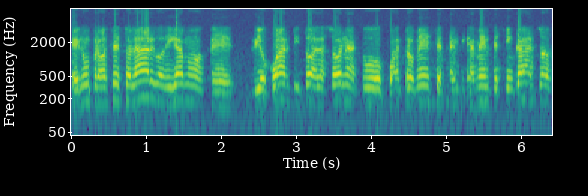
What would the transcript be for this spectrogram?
en un proceso largo, digamos, eh, Río Cuarto y toda la zona tuvo cuatro meses prácticamente sin casos.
